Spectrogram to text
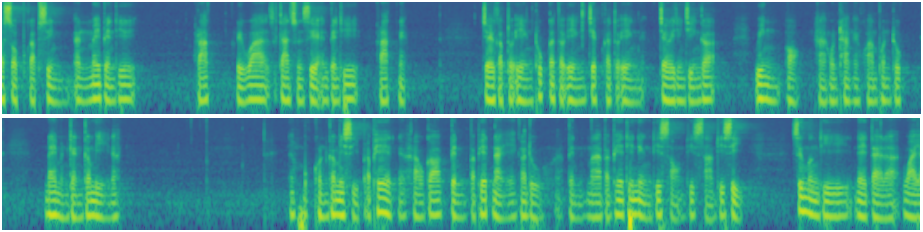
ประสบกับสิ่งอันไม่เป็นที่รัก หรือว่าการสูญเสียอันเป็นที่รักเนี่ยเจอกับตัวเองทุกข์กับตัวเอง เจ็บกับตัวเอง เจอจริง ๆ ก็วิ่งออกหาหนทางแห่งความพ้นทุกข์ ได้เหมือนกันก็มีนะนะบุคคลก็มี 4 ประเภทนะเราก็เป็นประเภทไหนก็ดูเป็นมาประเภทที่ 1 ที่ 2 ที่ 3 ที่ 4 ซึ่งบางทีในแต่ละวัย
